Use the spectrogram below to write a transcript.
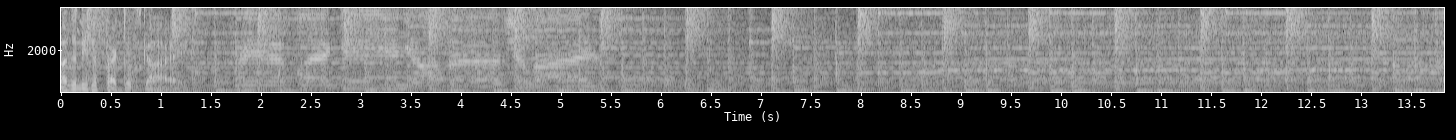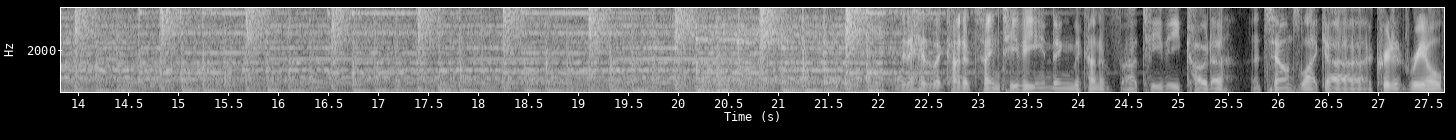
underneath a fractal sky. it has that kind of same TV ending, the kind of uh, TV coda. It sounds like uh, a credit reel.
